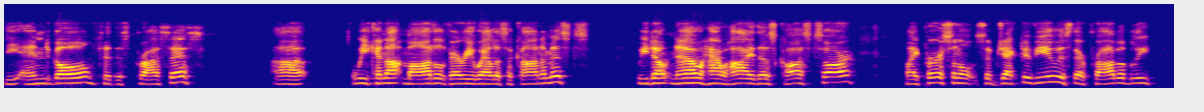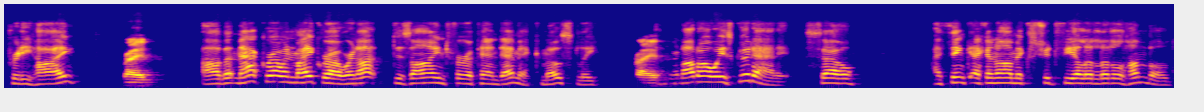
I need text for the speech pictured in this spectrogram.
the end goal to this process. Uh, we cannot model very well as economists. We don't know how high those costs are. My personal subjective view is they're probably pretty high. Right. Uh, but macro and micro were not designed for a pandemic mostly. Right. They're not always good at it. So I think economics should feel a little humbled.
